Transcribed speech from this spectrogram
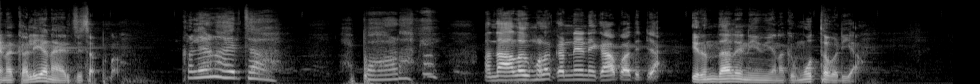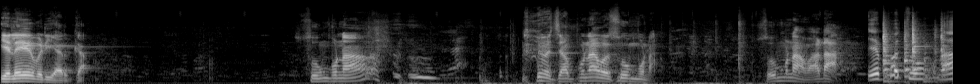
எனக்கு கல்யாணம் ஆயிடுச்சு சப்னா. கல்யாணம் ஆயிடுச்சா அப்பாடா. அந்த அழகு மலை கண்ணை என்னை காப்பாத்திட்டான் இருந்தாலும் நீ எனக்கு மூத்த வடியா இளைய வடியா இருக்கா. சூம்புனா? சப்புனா அவ சூம்புனா. சூம்புனா வாடா. எப்போ தூங்குனா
